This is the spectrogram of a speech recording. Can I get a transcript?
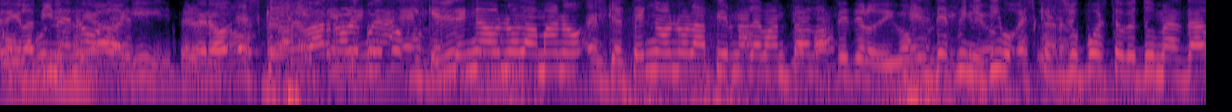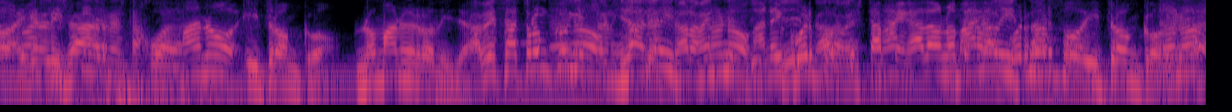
que la Confunde, tienes no, es- aquí, pero, pero no, es que, pero el, VAR que no le tenga, puede el que tenga o no la mano, el que tenga o no la pierna levantada, te lo digo es definitivo. creo- es que ese claro. supuesto que tú me has dado no, ha existido en esta jugada. Mano y tronco, no mano y rodilla. Cabeza, tronco No, y no, extremidades, mano claramente. no, no, sí, mano y cuerpo, si está pegada o no mano pegada al y cuerpo. Y tronco, No, no, la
